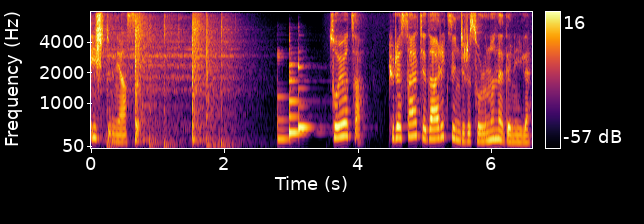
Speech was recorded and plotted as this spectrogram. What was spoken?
İş Dünyası Toyota, küresel tedarik zinciri sorunu nedeniyle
